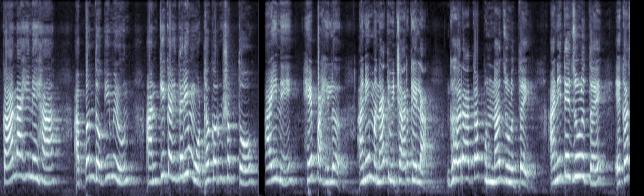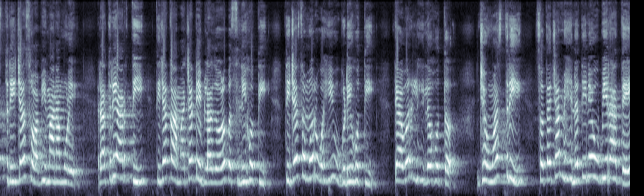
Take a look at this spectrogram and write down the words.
का नाही नेहा? आपण दोघी मिळून आणखी काहीतरी मोठं करू शकतो. आईने हे पाहिलं आणि मनात विचार केला घर आता पुन्हा जुळतंय आणि ते जुळतंय एका स्त्रीच्या स्वाभिमानामुळे. रात्री आरती तिच्या कामाच्या टेबलाजवळ बसली होती. तिच्यासमोर वही उघडी होती. त्यावर लिहिलं होतं जेव्हा स्त्री स्वतःच्या मेहनतीने उभी राहते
